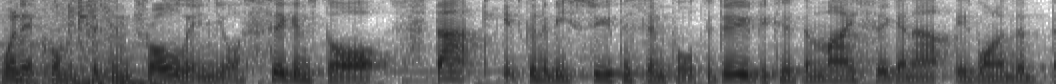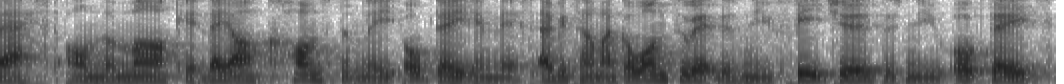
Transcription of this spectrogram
When it comes to controlling your Sigenstor stack, it's going to be super simple to do because the MySigen app is one of the best on the market. They are constantly updating this. Every time I go onto it, there's new features, there's new updates.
